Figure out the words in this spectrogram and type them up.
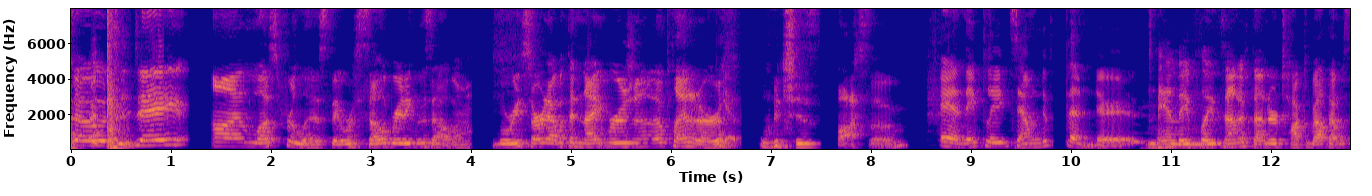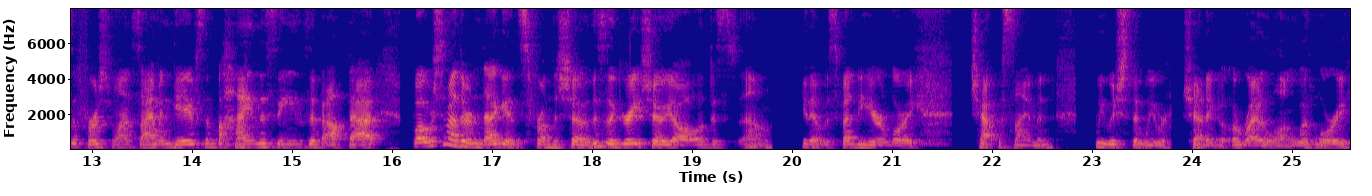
so today on Lust for List, they were celebrating this album. Lori started out with the night version of Planet Earth, Yep. which is awesome. And they played Sound of Thunder. And they played Sound of Thunder, talked about that was the first one. Simon gave some behind the scenes about that. What were some other nuggets from the show? This is a great show, y'all. Just, um, you know, it was fun to hear Lori chat with Simon. We wish that we were chatting a ride along with Lori.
